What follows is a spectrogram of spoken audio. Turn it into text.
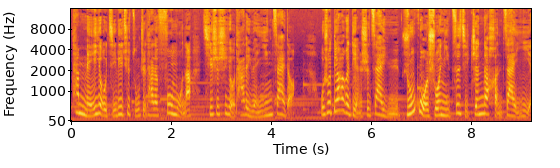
他没有极力去阻止他的父母呢，其实是有他的原因在的。我说第二个点是在于，如果说你自己真的很在意，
